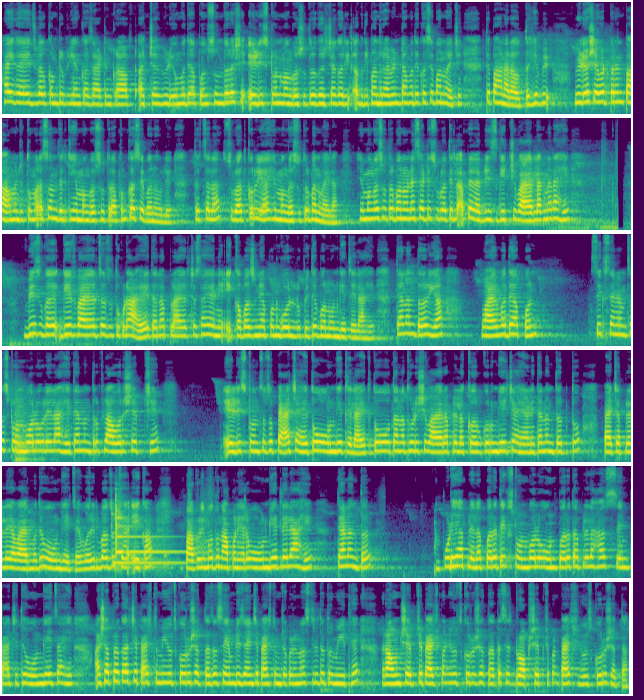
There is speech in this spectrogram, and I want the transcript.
Hi guys welcome to Priyanka's art and craft आजच्या व्हिडिओमध्ये आपण सुंदर असे एडी स्टोन मंगळसूत्र घरच्या घरी अगदी पंधरा मिनिटामध्ये कसे बनवायचे ते पाहणार आहोत. तर हे व्हिडिओ शेवटपर्यंत पहा म्हणजे तुम्हाला समजेल की हे मंगळसूत्र आपण कसे बनवले. तर चला सुरुवात करूया हे मंगळसूत्र बनवायला. हे मंगळसूत्र बनवण्यासाठी सुरुवातीला आपल्याला वीस गेजची वायर लागणार आहे. वीस ग गेज वायरचा जो तुकडा आहे त्याला प्लायरच्या सहाय्याने एका बाजूने आपण गोल लूप इथे बनवून घेतलेला आहे. त्यानंतर या वायरमध्ये आपण सिक्स एम एमचा स्टोन बॉलवलेला आहे. त्यानंतर फ्लावर शेपचे एडी स्टोनचा जो पॅच आहे तो ओवून घेतलेला आहे. तर तो ओवताना थोडीशी वायर आपल्याला कर्व करून घ्यायची आहे आणि त्यानंतर तो पॅच आपल्याला या वायरमध्ये ओवून घ्यायचा आहे. वरील बाजूच्या एका पाकळीमधून आपण याला ओवून घेतलेला आहे. त्यानंतर पुढे आपल्याला परत एक स्टोन बॉल ओवून परत आपल्याला हा सेम पॅच इथे ओवून घ्यायचा आहे. अशा प्रकारचे पॅच तुम्ही यूज करू शकता. जर सेम डिझाईनचे पॅच तुमच्याकडे नसतील तर तुम्ही इथे राऊंड शेपचे पॅच पण यूज करू शकता. तसेच ड्रॉप शेपचे पण पॅच यूज करू शकता.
